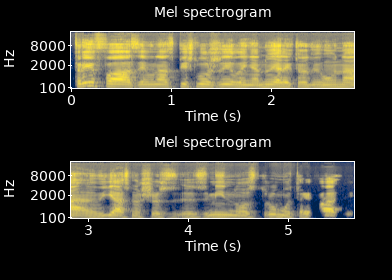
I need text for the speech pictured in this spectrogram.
три фази. У нас пішло жилення. Ну, і електродвигуна, е, ясно, що з змінного струму три фази.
